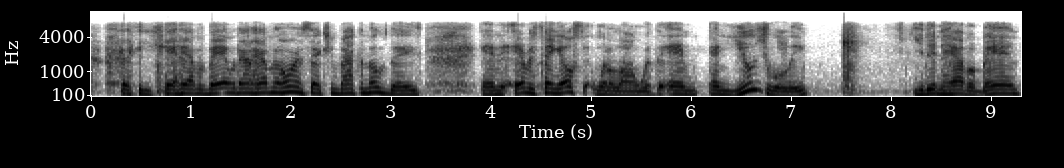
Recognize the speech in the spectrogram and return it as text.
you can't have a band without having a horn section back in those days, and everything else that went along with it. And and usually, you didn't have a band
